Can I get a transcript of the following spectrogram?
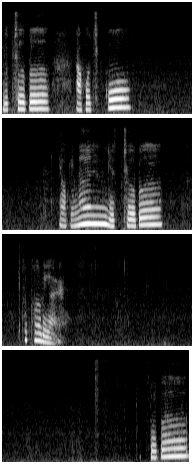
유튜브라고 짓고 여기는 유튜브 튜토리얼 유튜브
